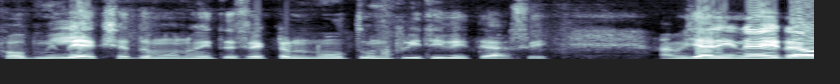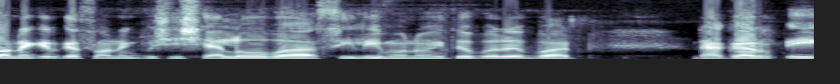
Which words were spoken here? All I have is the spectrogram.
সব মিলে একসাথে মনে হইতেছে একটা নতুন পৃথিবীতে আছি। আমি জানি না, এটা অনেকের কাছে অনেক বেশি শ্যালো বা সিলি মনে হইতে পারে বাট ঢাকার এই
